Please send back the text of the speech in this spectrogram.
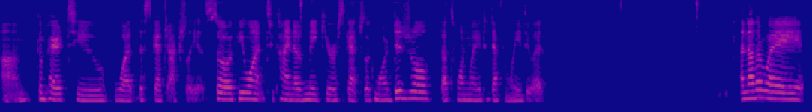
um, compared to what the sketch actually is. So if you want to kind of make your sketch look more digital, that's one way to definitely do it. Another way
